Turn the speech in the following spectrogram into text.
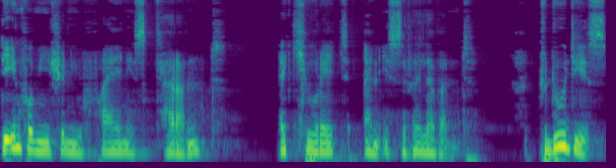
the information you find is current accurate, and is relevant. To do this,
